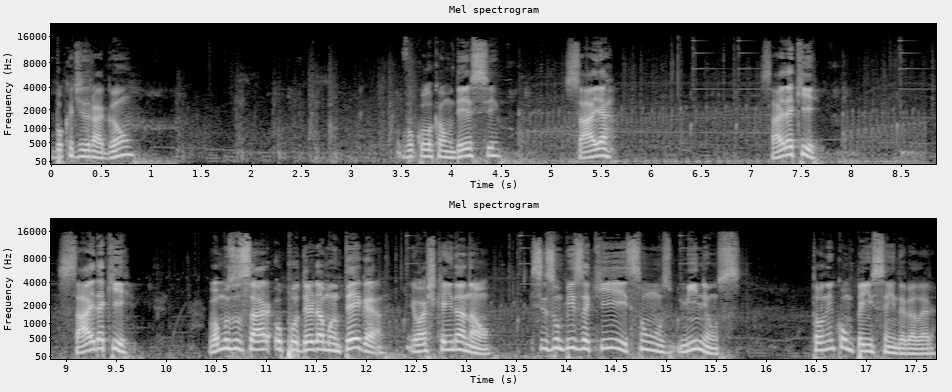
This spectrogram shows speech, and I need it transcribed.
Boca de dragão. Vou colocar um desse. Saia. Sai daqui. Sai daqui. Vamos usar o poder da manteiga? Eu acho que ainda não. Esses zumbis aqui são os minions. Então nem compensa ainda, galera.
